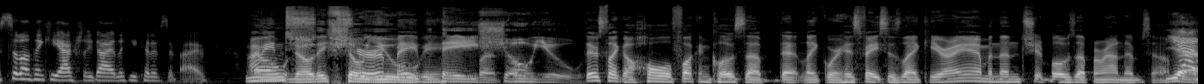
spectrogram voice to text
still don't think he actually died. Like he could have survived. I mean, No, they show sure, you. maybe. they show you. There's like a whole fucking close up that like where his face is like, "Here I am," and then shit blows up around him. So Yeah, Yeah.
